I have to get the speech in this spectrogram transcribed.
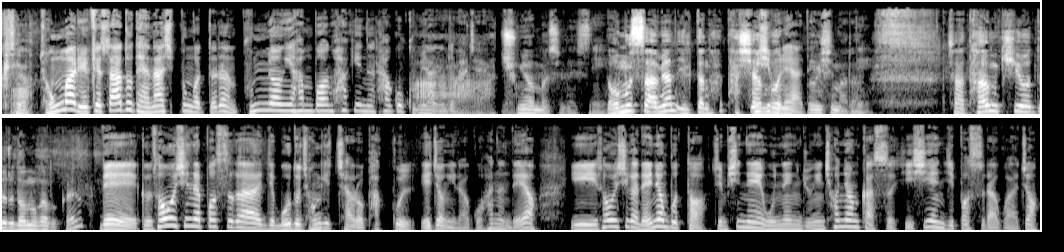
그래요. 어, 정말 이렇게 싸도 되나 싶은 것들은 분명히 한번 확인을 하고 구매하는 게 아, 맞아요. 네. 중요한 말씀이었어요. 네. 너무 싸면 일단 하- 다시 의심을 한번 해야 돼요. 의심하라. 네. 자 다음 키워드로 넘어가 볼까요? 네, 그 서울 시내 버스가 이제 모두 전기차로 바꿀 예정이라고 하는데요. 이 서울시가 내년부터 지금 시내에 운행 중인 천연가스, 이 CNG 버스라고 하죠.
